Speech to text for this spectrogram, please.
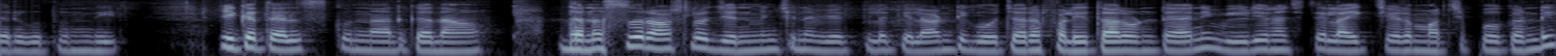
జరుగుతుంది. ఇక తెలుసుకున్నారు కదా ధనస్సు రాశిలో జన్మించిన వ్యక్తులకు ఎలాంటి గోచర ఫలితాలు ఉంటాయని వీడియో నచ్చితే లైక్ చేయడం మర్చిపోకండి.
